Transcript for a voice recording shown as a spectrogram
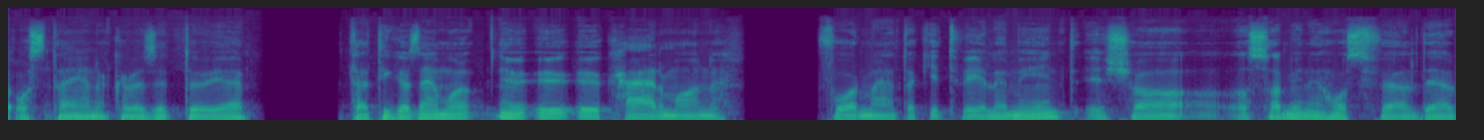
osztályának a vezetője. Tehát igazából ő, ő, ők hárman formáltak itt véleményt, és a, a Sabine Hosfelder,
